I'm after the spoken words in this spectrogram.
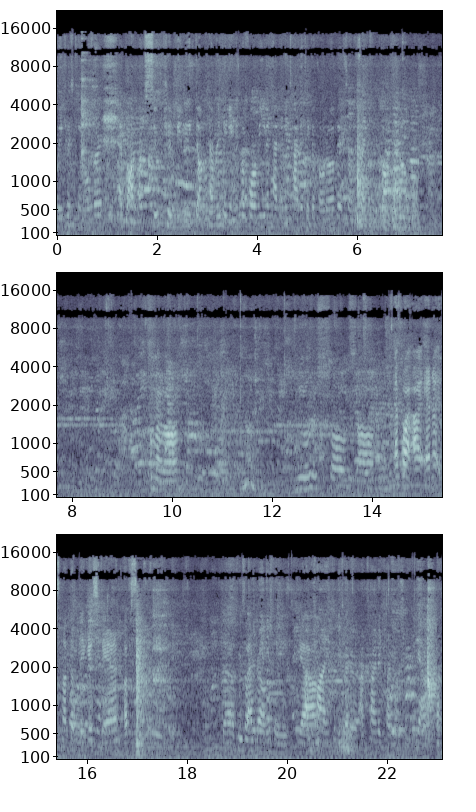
waitress came over and brought our soup, she immediately dumped everything in before we even had any time to take a photo of it. So it's like gone. Oh my god. You are so soft. FYI, Anna is not the biggest fan of seafood. The Please me. Yeah. I'm trying to be better. I'm trying to try more seafood. Yeah.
